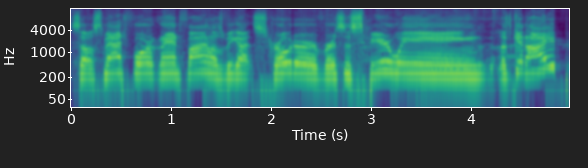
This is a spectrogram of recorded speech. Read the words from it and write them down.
So Smash 4 Grand Finals, we got Stroder versus Spearwing. Let's get hype.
